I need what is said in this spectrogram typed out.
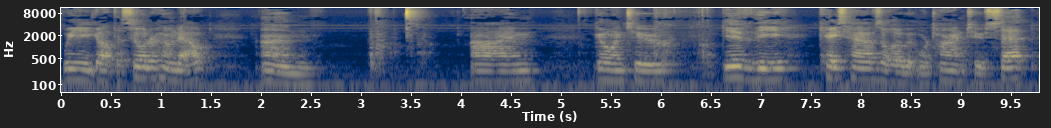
we got the cylinder honed out, um, I'm going to give the case halves a little bit more time to set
